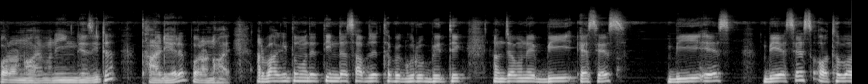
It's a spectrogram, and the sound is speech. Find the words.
পড়ানো হয় মানে ইংরেজিটা থার্ড ইয়ারে পড়ানো হয়। আর বাকি তোমাদের তিনটা সাবজেক্ট থাকবে গ্রুপ ভিত্তিক যেমন বিএসএস বিএস বিএসএস অথবা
